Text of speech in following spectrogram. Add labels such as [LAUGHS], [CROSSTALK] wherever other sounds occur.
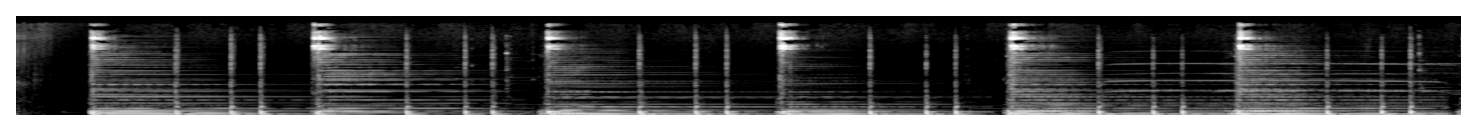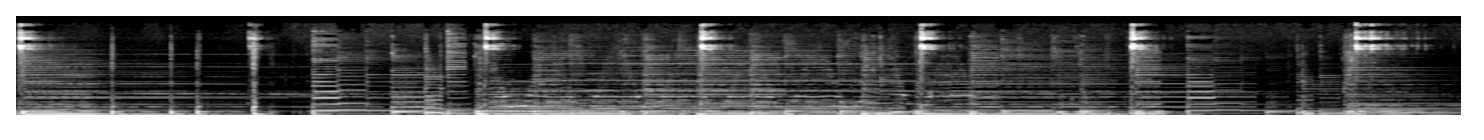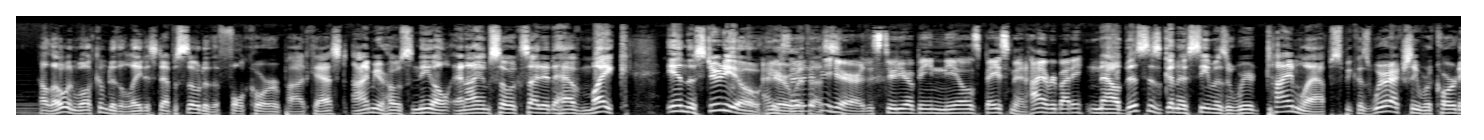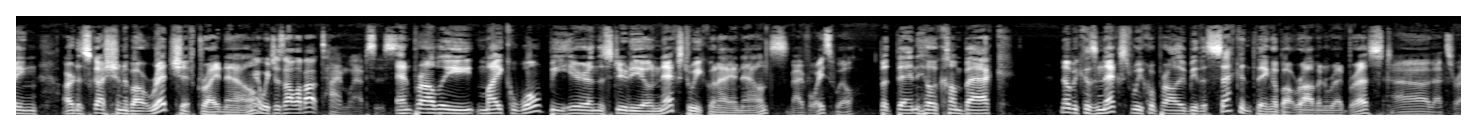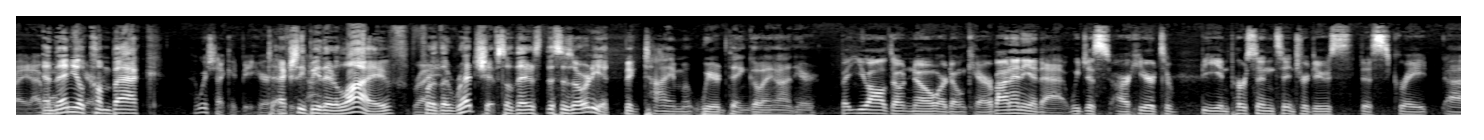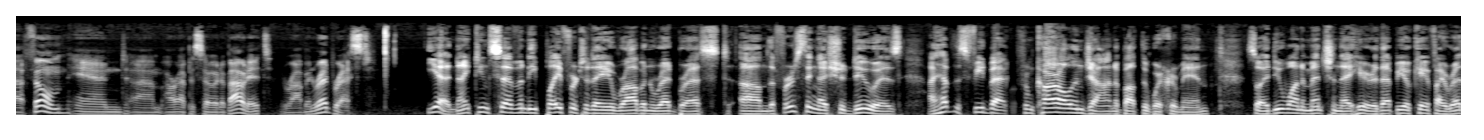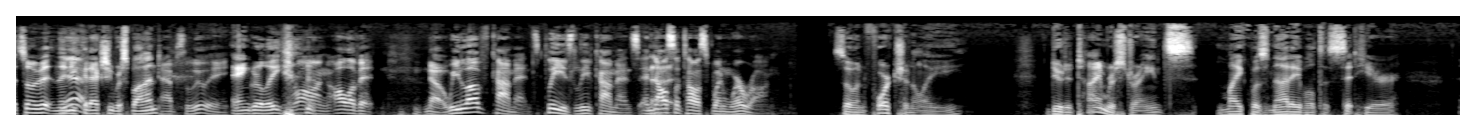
Hello and welcome to the latest episode of the Folk Horror Podcast. I'm your host Neil, and I am so excited to have Mike in the studio I'm here with to us. be here. The studio being Neil's basement. Hi, everybody. Now, this is going to seem as a weird time lapse because we're actually recording our discussion about Redshift right now, Yeah, which is all about time lapses. and probably Mike won't be here in the studio next week when I announce, My voice will. but then he'll come back. No, because next week will probably be the second thing about Robin Redbreast, Oh, that's right. I and then you'll here. come back I wish I could be here to actually be there live for the Redshift. So there's this is already a big time weird thing going on here. But you all don't know or don't care about any of that. We just are here to be in person to introduce this great uh, film and um, our episode about it, Robin Redbreast. Yeah, 1970 play for today, Robin Redbreast. Um, the first thing I should do is I have this feedback from Carl and John about the Wicker Man, so I do want to mention that here. Would that be okay if I read some of it and then you could actually respond Absolutely. angrily? [LAUGHS] wrong, all of it. No, we love comments. Please leave comments and Uh, also tell us when we're wrong. So, unfortunately, due to time restraints, Mike was not able to sit here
